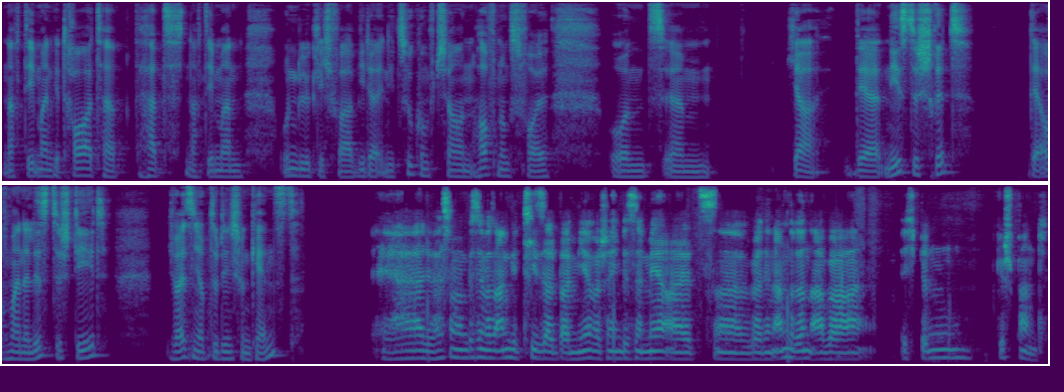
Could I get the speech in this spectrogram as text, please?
nachdem man getrauert hat, hat, nachdem man unglücklich war, wieder in die Zukunft schauen, hoffnungsvoll. Und ähm, ja, der nächste Schritt, der auf meiner Liste steht, ich weiß nicht, ob du den schon kennst. Ja, du hast noch ein bisschen was angeteasert bei mir, wahrscheinlich ein bisschen mehr als äh, bei den anderen, aber ich bin gespannt.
